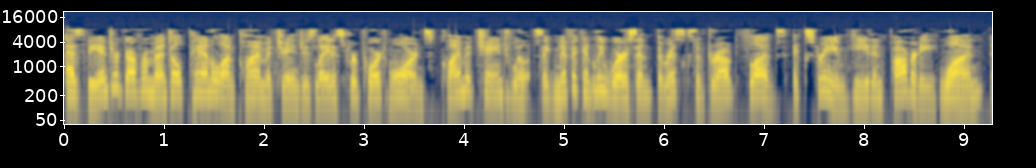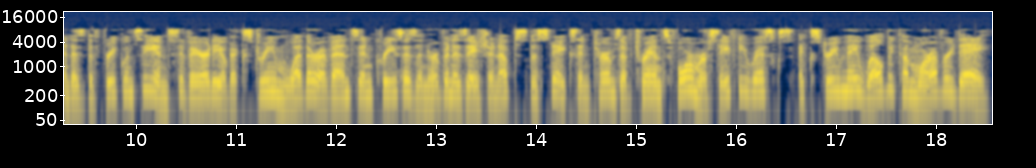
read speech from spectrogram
As the Intergovernmental Panel on Climate Change's latest report warns, climate change will significantly worsen the risks of drought, floods, extreme heat and poverty. 1. And as the frequency and severity of extreme weather events increases and urbanization ups the stakes in terms of transformer safety risks, extreme may well become more everyday.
